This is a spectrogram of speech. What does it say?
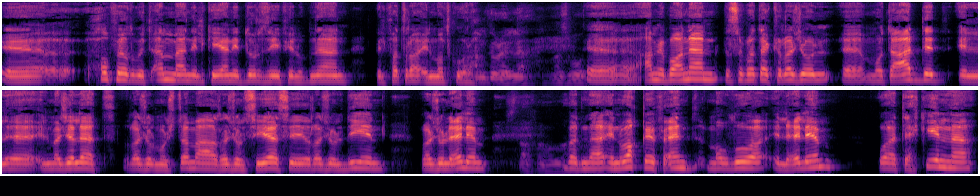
آه، حفظ وتأمن الكيان الدرزي في لبنان بالفترة المذكورة. الحمد لله مزبوط آه، عمي بوعنان بصفتك رجل آه، متعدد ال- المجالات رجل مجتمع رجل سياسي رجل دين رجل علم. استغفر الله. بدنا نوقف عند موضوع العلم وتحكي لنا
